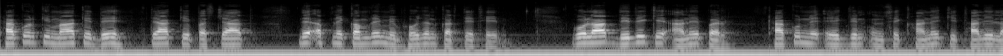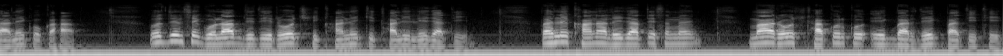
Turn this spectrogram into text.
ठाकुर की माँ के देह त्याग के पश्चात वे अपने कमरे में भोजन करते थे। गोलाब दीदी के आने पर ठाकुर ने एक दिन उनसे खाने की थाली लाने को कहा। उस दिन से गोलाब दीदी रोज ही खाने की थाली ले जाती। पहले खाना ले जाते समय माँ रोज ठाकुर को एक बार देख पाती थी।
